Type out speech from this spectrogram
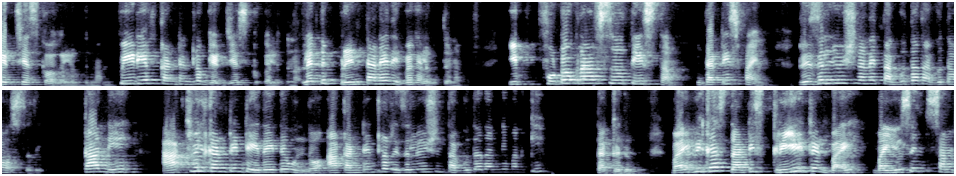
గెట్ చేసుకోగలుగుతున్నాం. పీడిఎఫ్ కంటెంట్లో గెట్ చేసుకోగలుగుతున్నాం. లేకపోతే ప్రింట్ అనేది ఇవ్వగలుగుతున్నాం. ఈ ఫోటోగ్రాఫ్స్ తీస్తాం. దట్ ఈస్ ఫైన్ రిజల్యూషన్ అనేది తగ్గుతా తగ్గుతా వస్తుంది. కానీ యాక్చువల్ కంటెంట్ ఏదైతే ఉందో ఆ కంటెంట్లో రిజల్యూషన్ తగ్గుతుందండి మనకి? తగ్గదు. Why because that is created by by using some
